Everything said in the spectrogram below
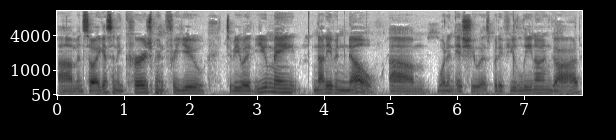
Um, and so, I guess an encouragement for you to be with, you may not even know um, what an issue is, but if you lean on God,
